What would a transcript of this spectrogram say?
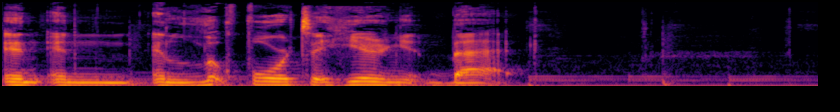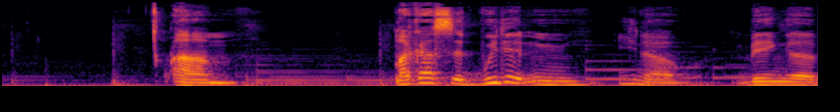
and and and look forward to hearing it back. Um like i said we didn't you know being a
